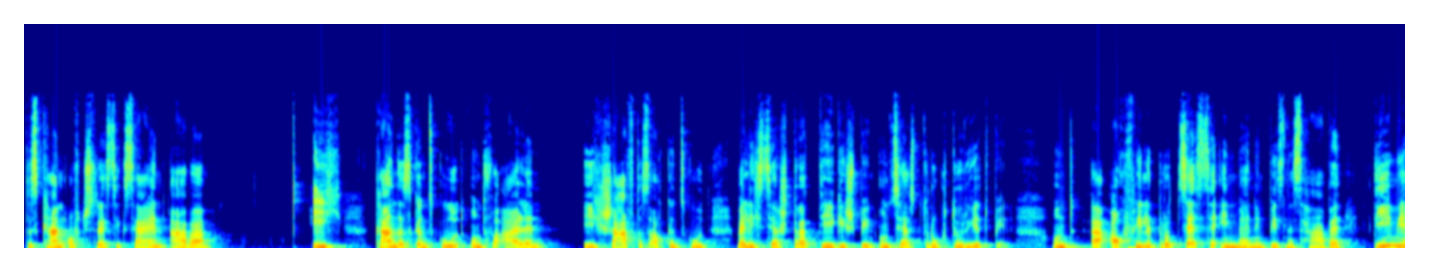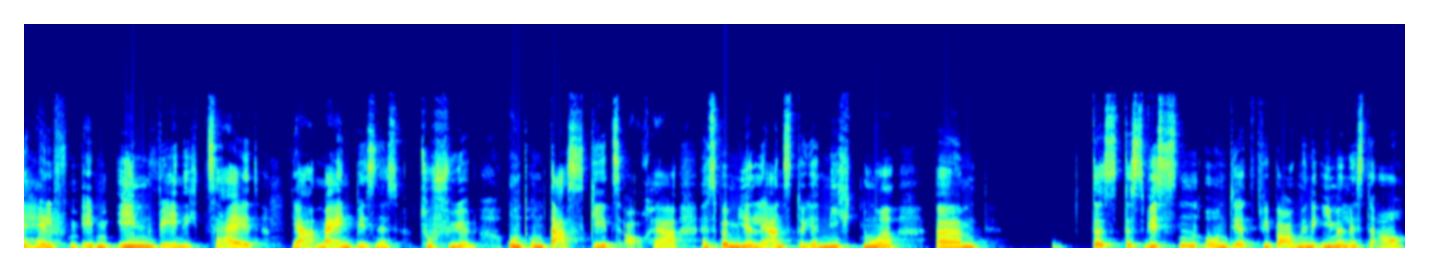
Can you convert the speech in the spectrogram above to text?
Das kann oft stressig sein, aber ich kann das ganz gut und vor allem ich schaffe das auch ganz gut, weil ich sehr strategisch bin und sehr strukturiert bin und äh, auch viele Prozesse in meinem Business habe, die mir helfen, eben in wenig Zeit ja mein Business zu führen. Und um das geht's auch, ja. Also bei mir lernst du ja nicht nur ähm, das, das Wissen und jetzt, wie baue ich mir eine E-Mail-Liste auch,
